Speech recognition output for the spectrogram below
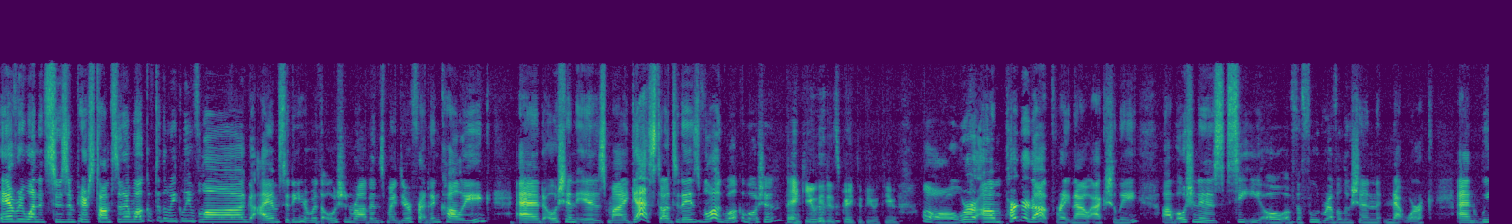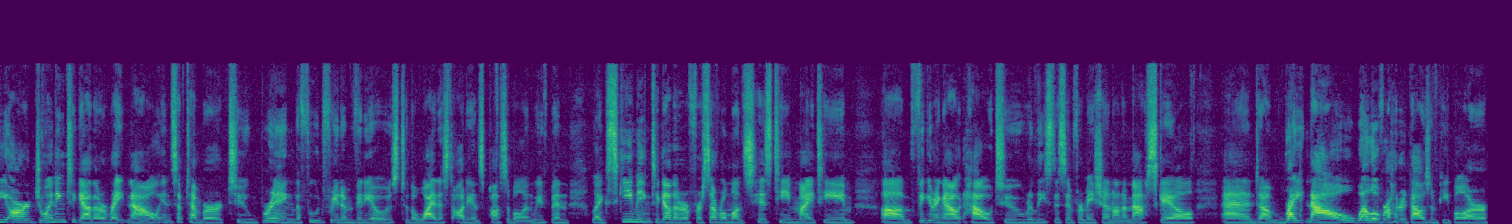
Hey everyone, it's Susan Peirce Thompson and welcome to the weekly vlog. I am sitting here with Ocean Robbins, my dear friend and colleague, and Ocean is my guest on today's vlog. Welcome, Ocean. Thank you. It is great to be with you. Oh, we're um, partnered up right now, actually. Um, Ocean is CEO of the Food Revolution Network, and we are joining together right now in September to bring the food freedom videos to the widest audience possible. And we've been like scheming together for several months, his team, my team, um, figuring out how to release this information on a mass scale. And um, right now, well over 100,000 people are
